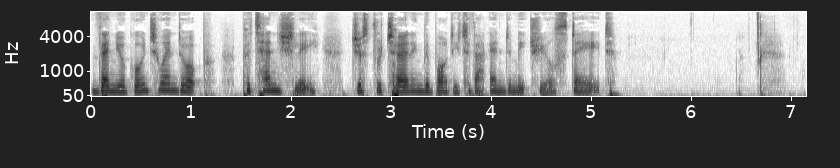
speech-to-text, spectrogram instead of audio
then you're going to end up potentially just returning the body to that endometrial state.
